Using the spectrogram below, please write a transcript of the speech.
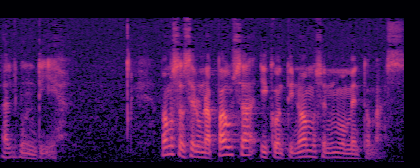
algún día. Vamos a hacer una pausa y continuamos en un momento más.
